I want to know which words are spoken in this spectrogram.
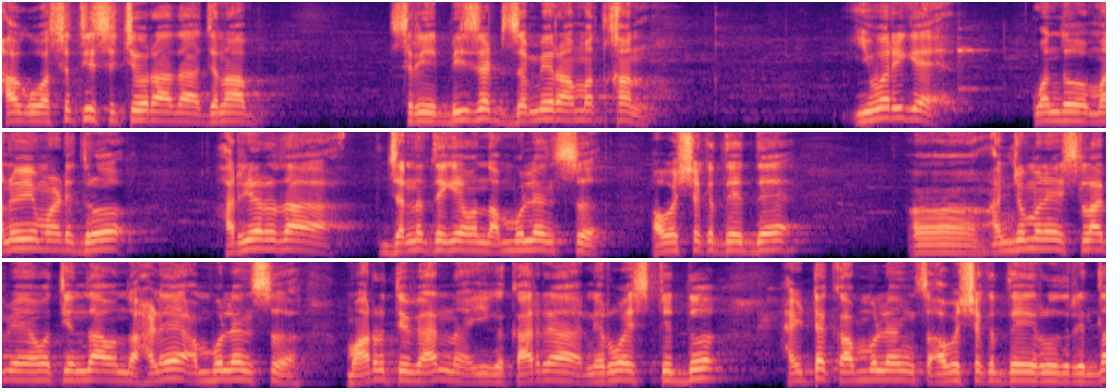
ಹಾಗೂ ವಸತಿ ಸಚಿವರಾದ ಜನಾಬ್ ಶ್ರೀ ಬಿ ಜೆಡ್ ಜಮೀರ್ ಅಹಮದ್ ಖಾನ್ ಇವರಿಗೆ ಒಂದು ಮನವಿ ಮಾಡಿದರು. ಹರಿಹರದ ಜನತೆಗೆ ಒಂದು ಅಂಬುಲೆನ್ಸ್ ಅವಶ್ಯಕತೆ ಇದ್ದೆ. ಅಂಜುಮನೆ ಇಸ್ಲಾಮಿಯ ವತಿಯಿಂದ ಒಂದು ಹಳೆ ಅಂಬುಲೆನ್ಸ್ ಮಾರುತಿ ವ್ಯಾನ್ ಈಗ ಕಾರ್ಯ ನಿರ್ವಹಿಸುತ್ತಿದ್ದು ಹೈಟೆಕ್ ಅಂಬುಲೆನ್ಸ್ ಅವಶ್ಯಕತೆ ಇರುವುದರಿಂದ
